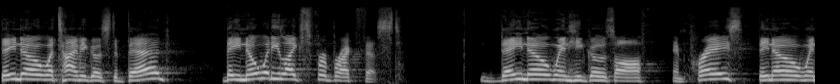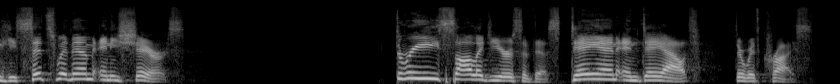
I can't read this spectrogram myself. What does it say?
They know what time he goes to bed. They know what he likes for breakfast. They know when he goes off and prays. They know when he sits with them and he shares. Three solid years of this, day in and day out, they're with Christ.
